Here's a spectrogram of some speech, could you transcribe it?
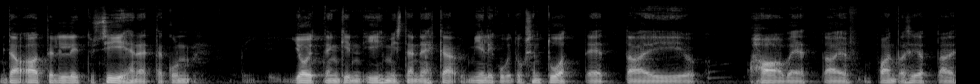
mitä ajattelin liittyy siihen, että kun joidenkin ihmisten ehkä mielikuvituksen tuotteet tai haaveet tai fantasiat tai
